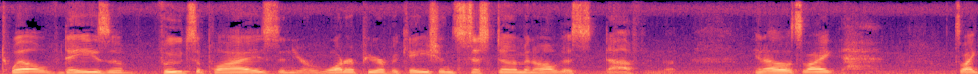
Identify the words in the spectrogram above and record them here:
12 days of food supplies and your water purification system and all this stuff. You know, it's like it's like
